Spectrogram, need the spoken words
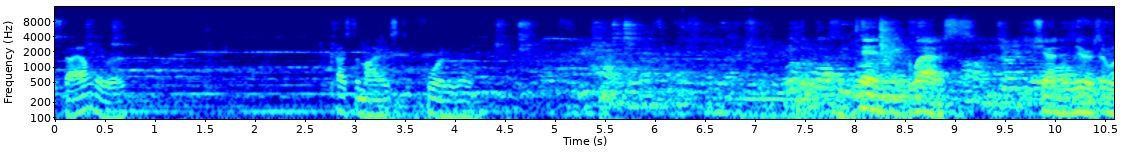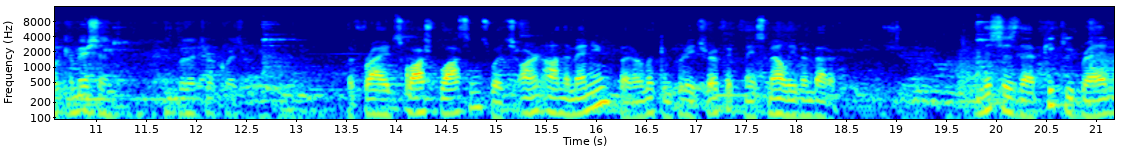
style. They were customized for the room. Tin and glass chandeliers that were commissioned for the turquoise room. The fried squash blossoms, which aren't on the menu but are looking pretty terrific, and they smell even better. And this is the piki bread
